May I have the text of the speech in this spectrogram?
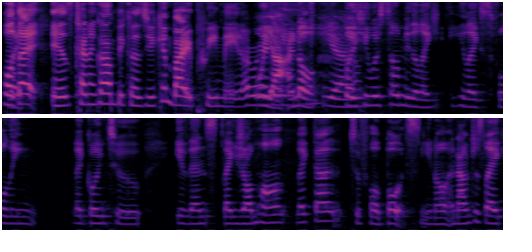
Well, Like, that is kind of gone because you can buy pre-made already. well yeah, I know. Yeah. But he was telling me that like he likes folding like going to events like Jean Paul like that to fold boats, you know, and I'm just like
